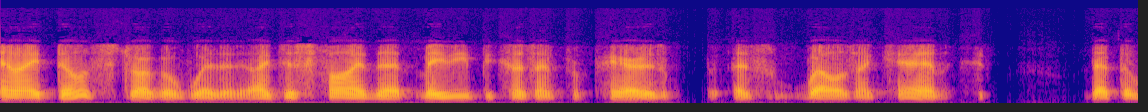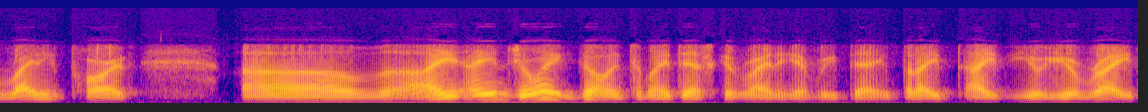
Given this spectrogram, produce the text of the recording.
and I don't struggle with it. I just find that maybe because I've prepared as, as well as I can, that the writing part. Um, I, I enjoy going to my desk and writing every day, but I, I you're, you're right.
